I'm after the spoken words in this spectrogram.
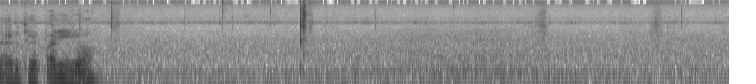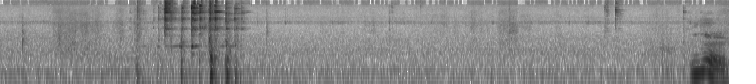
자 이렇게 빠지죠. 이게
